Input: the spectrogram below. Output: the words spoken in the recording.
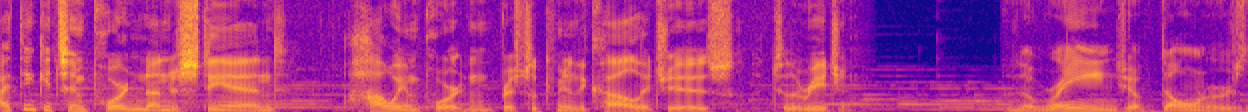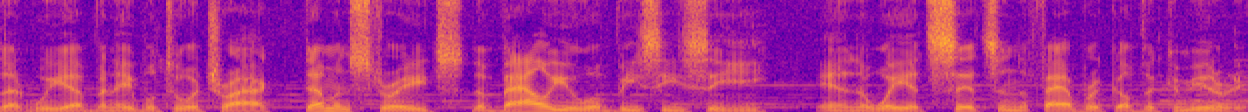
I think it's important to understand how important Bristol Community College is to the region. The range of donors that we have been able to attract demonstrates the value of BCC and the way it sits in the fabric of the community.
